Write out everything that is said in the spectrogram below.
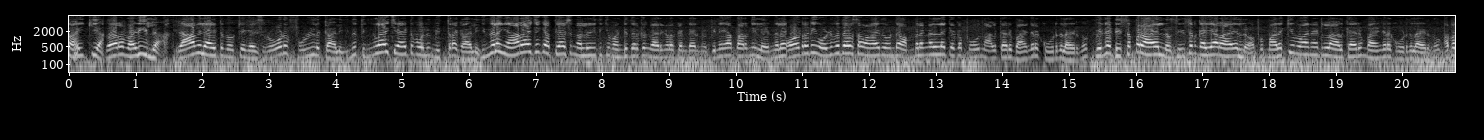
സഹിക്കുക. വേറെ വഴിയില്ല. രാവിലെ ആയിട്ട് നോക്കിയ ഗൈസ് റോഡ് ഫുള്ള് കാലി. ഇന്ന് തിങ്കളാഴ്ച ആയിട്ട് പോലും ഇത്ര കാലി. ഇന്നലെ ഞായറാഴ്ചക്ക് അത്യാവശ്യം നല്ല രീതിക്ക് വണ്ടി തിരക്കും കാര്യങ്ങളൊക്കെ ഉണ്ടായിരുന്നു. പിന്നെ ഞാൻ പറഞ്ഞില്ലേ ഇന്നലെ ഓൾറെഡി ഒഴിവ് ദിവസം ആയതുകൊണ്ട് അമ്പലങ്ങളിലേക്കൊക്കെ പോകുന്ന ആൾക്കാർ ഭയങ്കര കൂടുതലായിരുന്നു. പിന്നെ ഡിസംബർ ആയല്ലോ സീസൺ കഴിയാറായല്ലോ അപ്പൊ മലയ്ക്ക് പോകാനായിട്ടുള്ള ആൾക്കാരും ഭയങ്കര കൂടുതലായിരുന്നു. അപ്പൊ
